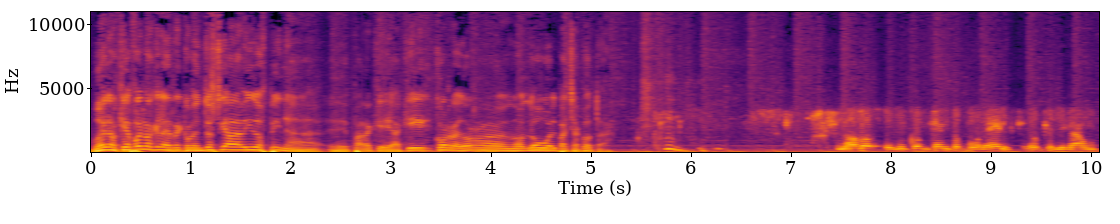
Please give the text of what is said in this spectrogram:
Bueno, ¿qué fue lo que le recomendó usted a David Ospina eh, para que aquí corredor no, lo vuelva chacota? No, estoy muy contento por él. Creo que llega a un,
